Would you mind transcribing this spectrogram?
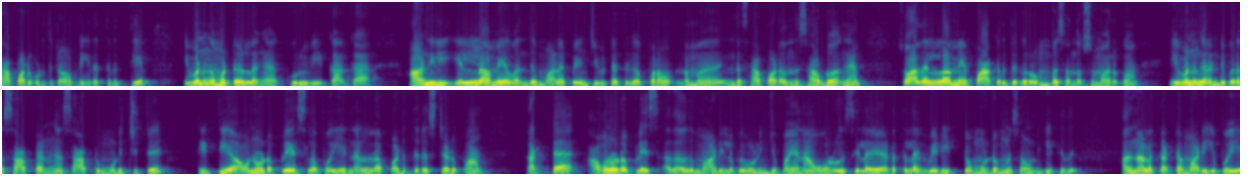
சாப்பாடு கொடுத்துட்டோம் அப்படிங்கிற திருப்தி. இவனுங்க மட்டும் இல்லைங்க. குருவி காக்கா அணில் எல்லாமே வந்து மழை பெஞ்சு விட்டதுக்கு அப்புறம் நம்ம இந்த சாப்பாடை வந்து சாப்பிடுவாங்க. ஸோ அதெல்லாமே பார்க்குறதுக்கு ரொம்ப சந்தோஷமாக இருக்கும். இவனுங்க ரெண்டு பேரும் சாப்பிட்டானுங்க. சாப்பிட்டு முடிச்சிட்டு டிட்டி அவனோட பிளேஸில் போய் நல்லா படுத்து ரெஸ்ட் எடுப்பான். கட்டை அவனோட பிளேஸ் அதாவது மாடியில் போய் ஒளிஞ்சுப்பான். ஏன்னா ஒரு சில இடத்துல வெடி டொம்மு டொம்னு சவுண்டு கேட்குது அதனால கட்டை மாடிக்கு போய்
